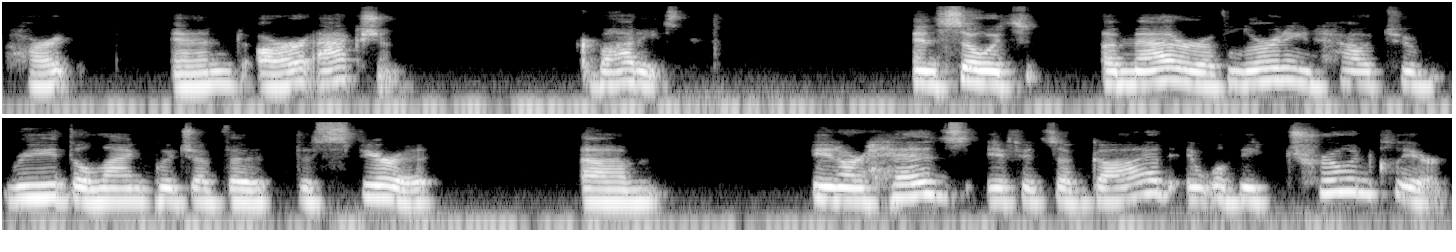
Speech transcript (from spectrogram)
heart, and our action, our bodies. And so it's a matter of learning how to read the language of the, the spirit um, in our heads. If it's of God, it will be true and clear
